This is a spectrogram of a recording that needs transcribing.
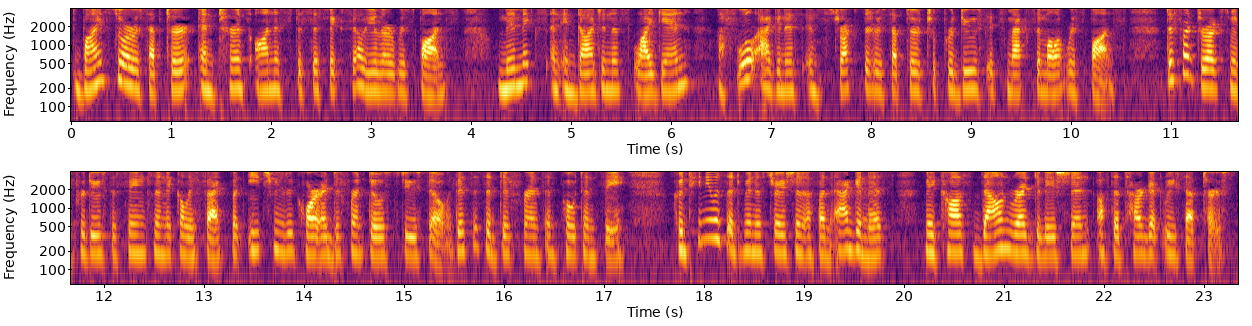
binds to a receptor and turns on a specific cellular response mimics an endogenous ligand, a full agonist instructs the receptor to produce its maximal response. Different drugs may produce the same clinical effect, but each may require a different dose to do so. This is a difference in potency. Continuous administration of an agonist may cause downregulation of the target receptors.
